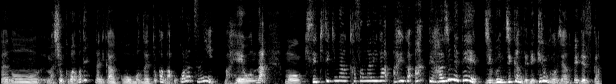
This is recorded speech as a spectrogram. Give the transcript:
あの、まあ、職場もね、何かこう問題とかが起こらずに、まあ、平穏な、もう奇跡的な重なりが、愛があって初めて自分時間でできるものじゃないですか。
